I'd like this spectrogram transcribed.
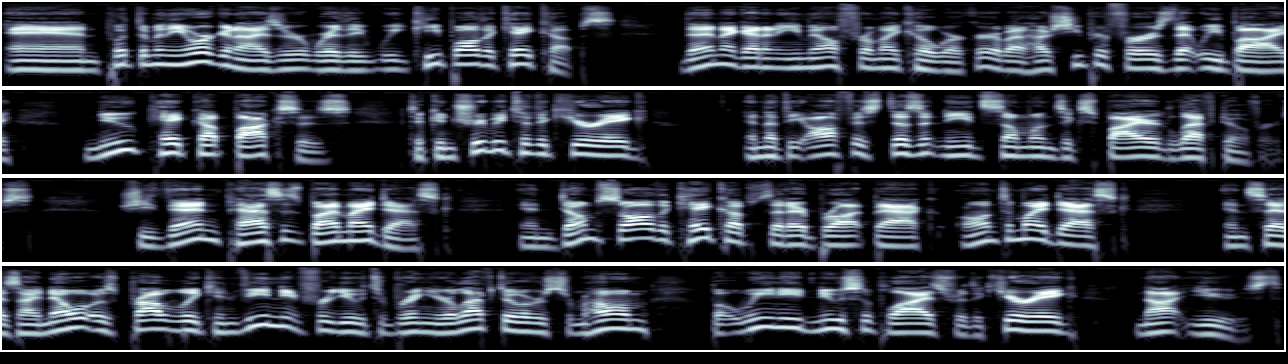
and put them in the organizer where we keep all the K cups. Then I got an email from my coworker about how she prefers that we buy new K Cup boxes to contribute to the Keurig and that the office doesn't need someone's expired leftovers. She then passes by my desk and dumps all the K Cups that I brought back onto my desk and says, I know it was probably convenient for you to bring your leftovers from home, but we need new supplies for the Keurig, not used.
